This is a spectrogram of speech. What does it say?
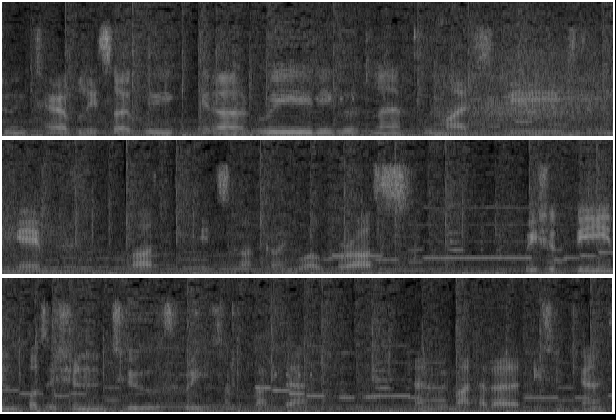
doing terribly, so if we get a really good lap, we might be still in the game, but it's not going well for us. We should be in position 2, 3, something like that, and we might have a decent chance.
